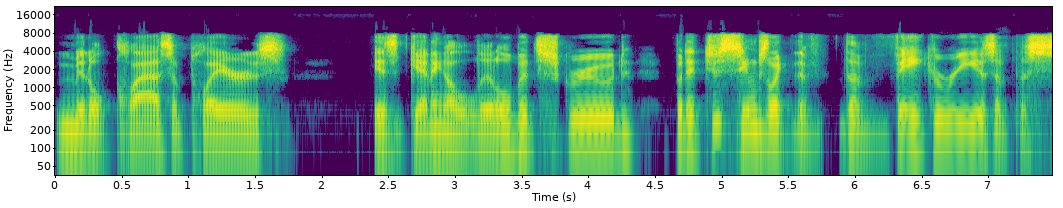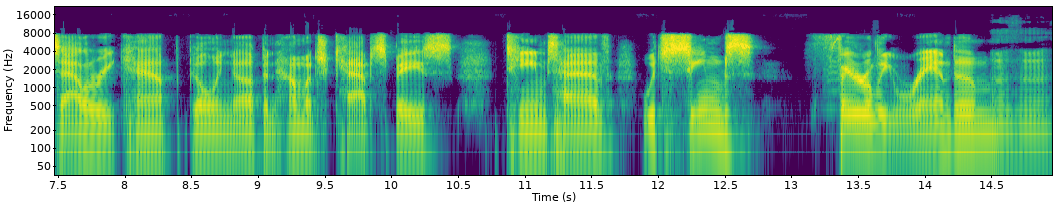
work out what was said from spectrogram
middle class of players is getting a little bit screwed, but it just seems like the the vagaries of the salary cap going up and how much cap space teams have, which seems fairly random Mm-hmm.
